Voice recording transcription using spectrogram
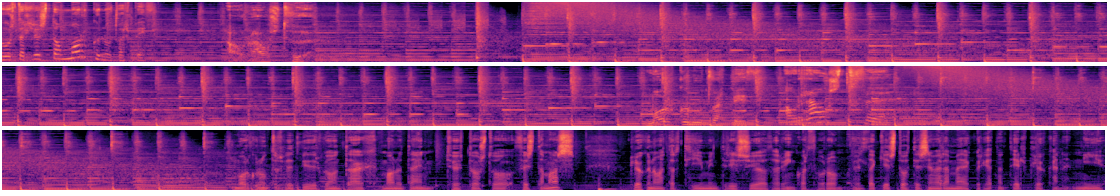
Þú ert að hlusta á morgunútvarpið. Á Rástvö. Morgunútvarpið Á Rástvö. Morgunúttarpið býður góðan dag, mánudaginn 21. mars. Klukkunum vantar tíu myndir í sjö og það eru yngvar þóru og Hulda Girstóttir sem verða með ykkur hérna til klukkan nýju.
